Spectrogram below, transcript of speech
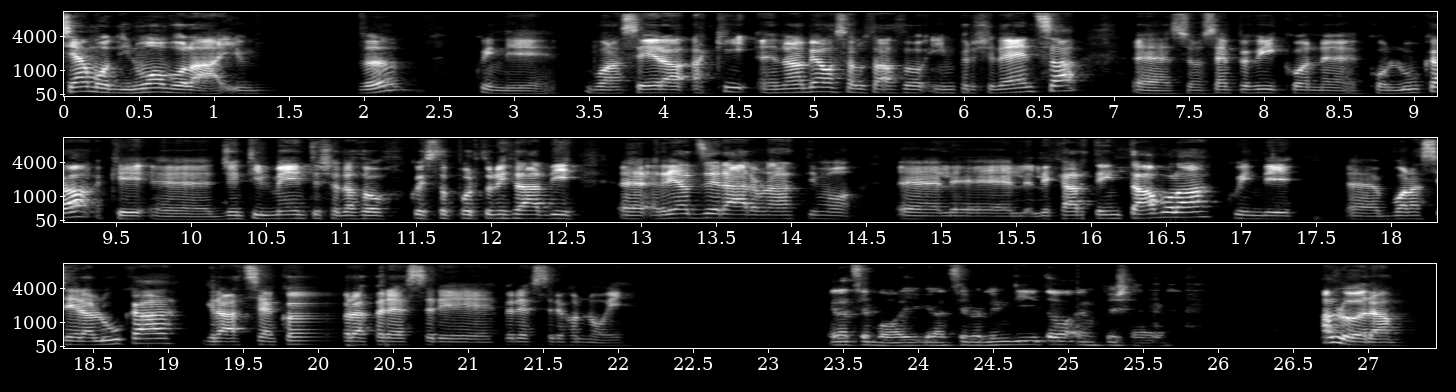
Siamo di nuovo live, quindi buonasera a chi eh, non abbiamo salutato in precedenza. Eh, sono sempre qui con, con Luca che eh, gentilmente ci ha dato questa opportunità di eh, riazzerare un attimo eh, le, le, le, carte in tavola. Quindi eh, buonasera Luca, grazie ancora per essere, per essere con noi. Grazie a voi, grazie per l'invito, è un piacere. Allora,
